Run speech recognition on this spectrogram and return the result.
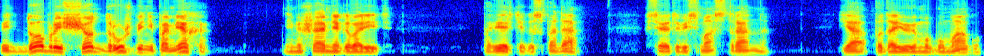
Ведь добрый счет дружбе не помеха. Не мешай мне говорить. Поверьте, господа, все это весьма странно. Я подаю ему бумагу,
